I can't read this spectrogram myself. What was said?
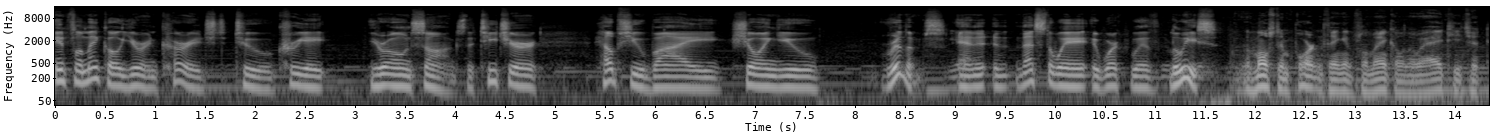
In flamenco, you're encouraged to create your own songs. The teacher helps you by showing you rhythms, yeah. and, it, and, that's the way it worked with Luis. The most important thing in flamenco, the way I teach it,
